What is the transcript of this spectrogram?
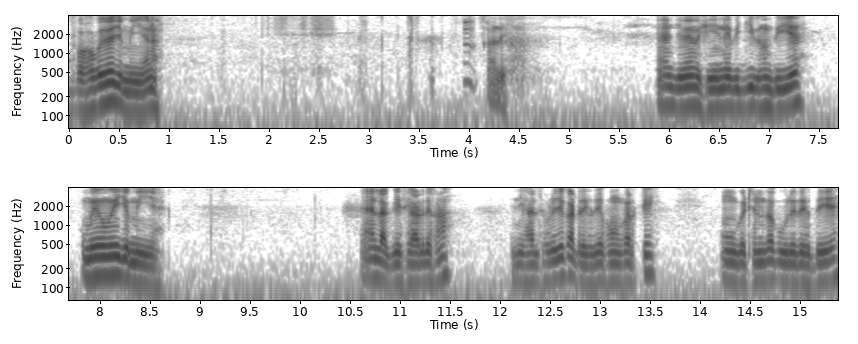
ਬਹੁਤ ਵਧੀਆ ਜੰਮੀ ਹੈ ਨਾ। ਆ ਦੇਖੋ। ਐਨ ਜਿਵੇਂ ਮਸ਼ੀਨ ਨੇ ਬੀਜੀ ਹੁੰਦੀ ਹੈ ਉਵੇਂ ਉਵੇਂ ਜੰਮੀ ਹੈ ਐ। ਲੱਗੇ ਸਿਆੜ ਦੇਖਣਾ ਇਨੀ ਹਾਲ ਥੋੜੇ ਜਿਹਾ ਘੱਟ ਦਿਖਦੇ ਫੋਨ ਕਰਕੇ। ਉਂ ਬੈਠੇ ਨੂੰ ਤਾਂ ਪੂਰੇ ਦਿਖਦੇ ਐ।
